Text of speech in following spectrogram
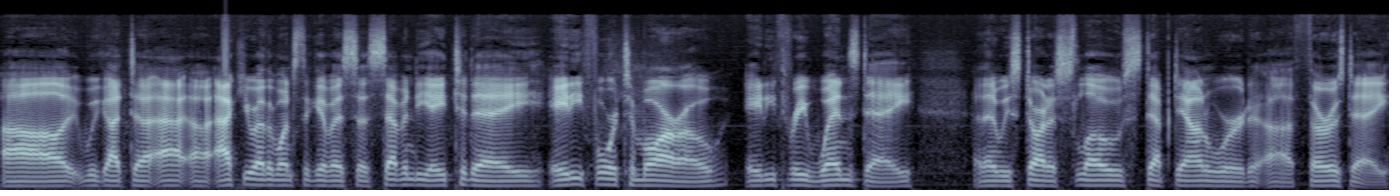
Uh, we got uh, uh, AccuWeather wants to give us a 78 today, 84 tomorrow, 83 Wednesday, and then we start a slow step downward uh, Thursday.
